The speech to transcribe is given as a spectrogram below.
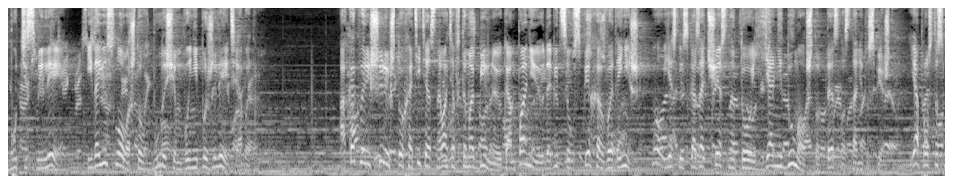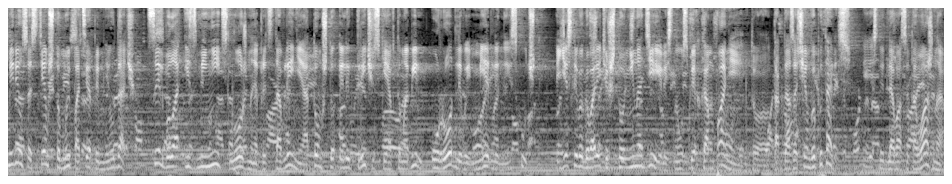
Будьте смелее. И даю слово, что в будущем вы не пожалеете об этом. А как вы решили, что хотите основать автомобильную компанию и добиться успеха в этой нише? Ну, если сказать честно, то я не думал, что Тесла станет успешной. Я просто смирился с тем, что мы потерпим неудачу. Цель была изменить ложное представление о том, что электрический автомобиль уродливый, медленный и скучный. Если вы говорите, что не надеялись на успех компании, то тогда зачем вы пытались? Если для вас это важно,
